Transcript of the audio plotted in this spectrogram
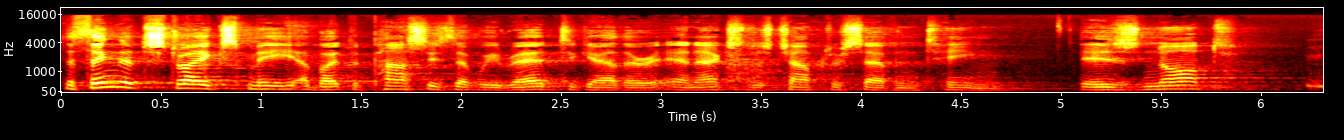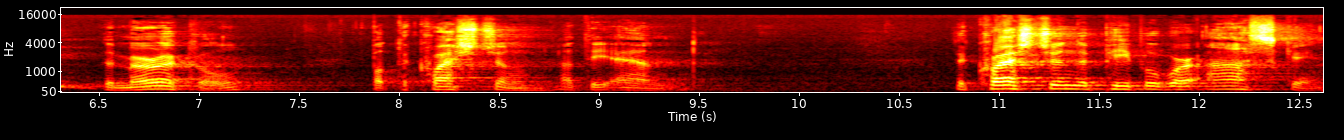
The thing that strikes me about the passage that we read together in Exodus chapter 17 is not the miracle, but the question at the end. The question the people were asking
